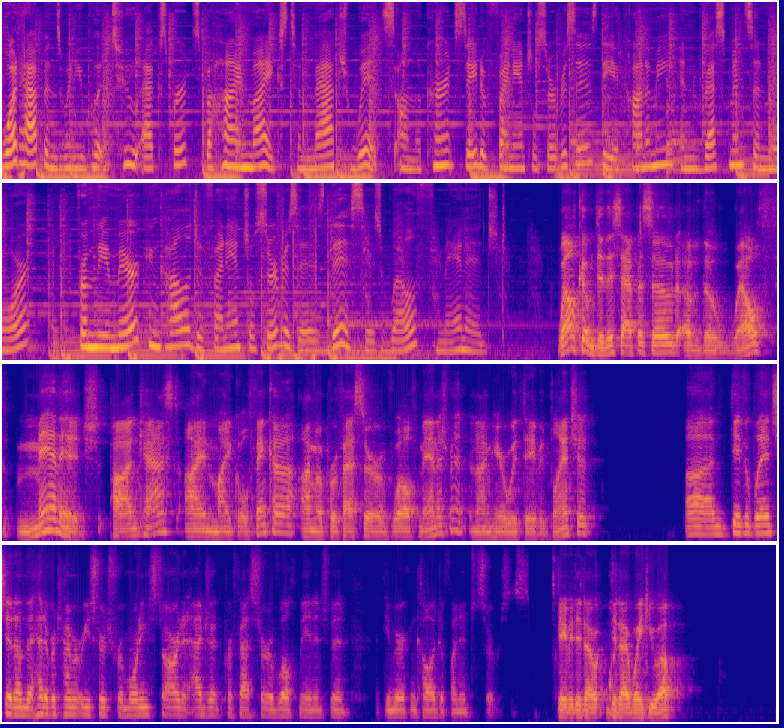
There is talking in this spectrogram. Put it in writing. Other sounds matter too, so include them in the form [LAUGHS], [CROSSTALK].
What happens when you put two experts behind mics to match wits on the current state of financial services, the economy, investments, and more? From the American College of Financial Services, this is Wealth Managed. Welcome to this episode of the Wealth Managed podcast. I'm Michael Finke. I'm a professor of wealth management, and I'm here with David Blanchett. I'm David Blanchett. I'm the head of retirement research for Morningstar and an adjunct professor of wealth management at the American College of Financial Services. David, did I did I wake you up?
